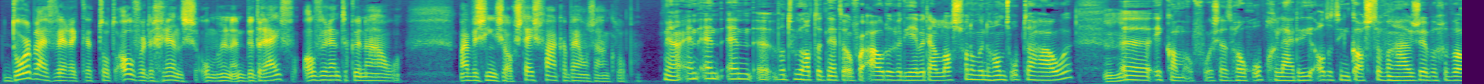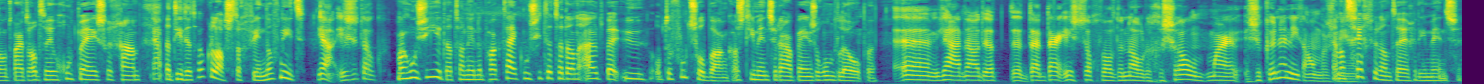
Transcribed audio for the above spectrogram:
door blijft werken tot over de grens... om hun bedrijf overeind te kunnen houden. Maar we zien ze ook steeds vaker bij ons aankloppen. Ja, en, en, en uh, want u had het net over ouderen... die hebben daar last van om hun hand op te houden. Mm -hmm. uh, ik kan me ook voorstellen dat hoogopgeleiden... die altijd in kasten van huizen hebben gewoond... waar het altijd heel goed mee is gegaan... Ja. dat die dat ook lastig vinden, of niet? Ja, is het ook. Maar hoe zie je dat dan in de praktijk? Hoe ziet dat er dan uit bij u op de voedselbank... als die mensen daar opeens rondlopen? Uh, ja, nou, dat, dat, daar is toch wel de nodige schroom. Maar ze kunnen niet anders En wat meer. zegt u dan tegen die mensen?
